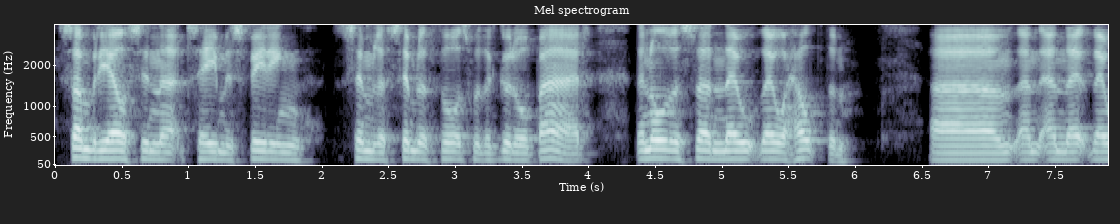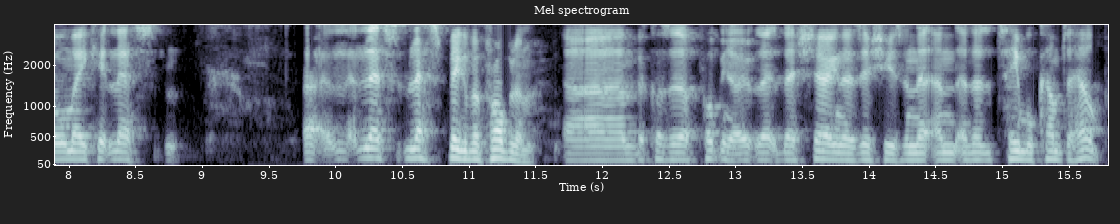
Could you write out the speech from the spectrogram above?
somebody else in that team is feeling similar similar thoughts, whether good or bad, then all of a sudden they they will help them, um, and and they, they will make it less uh, less less big of a problem um, because they're you know they're sharing those issues, and the, and, and the team will come to help.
